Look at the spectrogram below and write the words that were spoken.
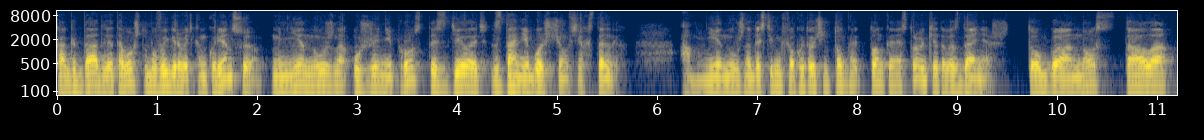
когда для того, чтобы выигрывать конкуренцию, мне нужно уже не просто сделать здание больше, чем у всех остальных, а мне нужно достигнуть какой-то очень тонкой, тонкой настройки этого здания, чтобы оно стало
